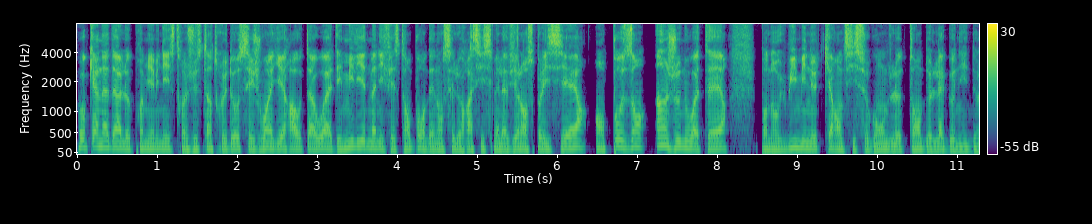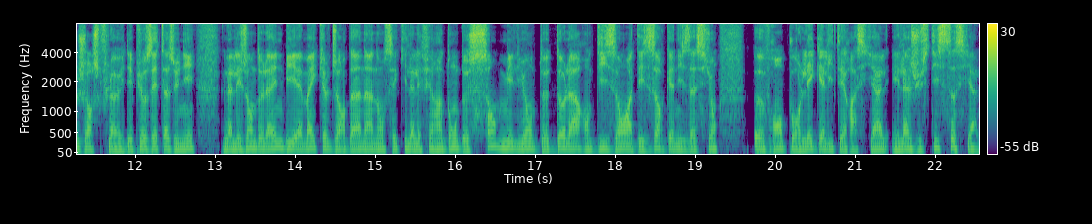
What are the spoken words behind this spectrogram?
Au Canada, le Premier ministre Justin Trudeau s'est joint hier à Ottawa à des milliers de manifestants pour dénoncer le racisme et la violence policière en posant un genou à terre pendant 8 minutes 46 secondes, le temps de l'agonie de George Floyd. Et puis aux États-Unis, la légende de la NBA, Michael Jordan, a annoncé qu'il allait faire un don de 100 millions de dollars en 10 ans à des organisations œuvrant pour l'égalité raciale et la justice sociale.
